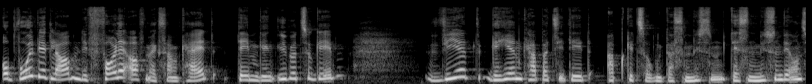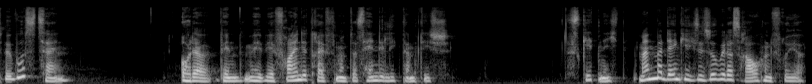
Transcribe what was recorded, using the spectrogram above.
obwohl wir glauben, die volle Aufmerksamkeit dem gegenüber zu geben, wird Gehirnkapazität abgezogen. Das müssen, dessen müssen wir uns bewusst sein. Oder wenn wir Freunde treffen und das Handy liegt am Tisch. Das geht nicht. Manchmal denke ich, es ist so wie das Rauchen früher.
